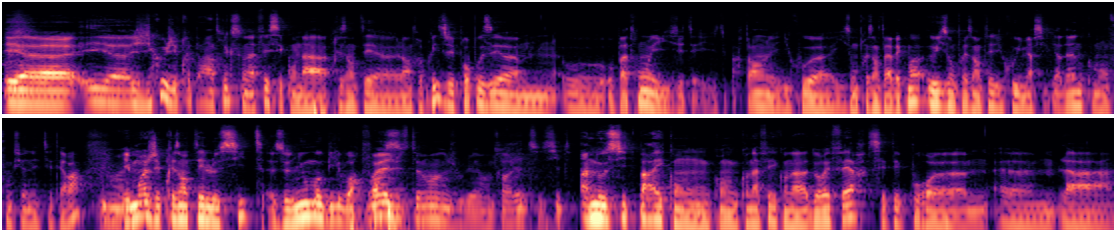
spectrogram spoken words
et, et du coup, j'ai préparé un truc. Ce qu'on a fait, c'est qu'on a présenté l'entreprise. J'ai proposé au, au, patron et ils étaient, ils étaient partants. Et du coup, ils ont présenté avec moi. Eux, ils ont présenté du coup Immersive Garden, comment on fonctionne, etc. Et moi, j'ai présenté le site The New Mobile Workforce. Ouais, je voulais en parler de ce site. Un autre site pareil qu'on a fait et qu'on a adoré faire, c'était pour euh, euh, la.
